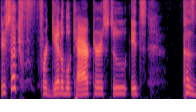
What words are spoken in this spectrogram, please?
they're such forgettable characters too it's because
